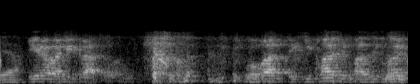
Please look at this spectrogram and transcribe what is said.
Я. Кирова Некрасова. У вас экипажи позывной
